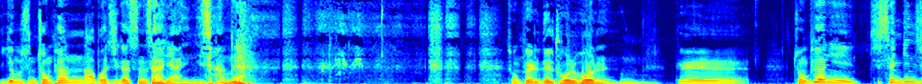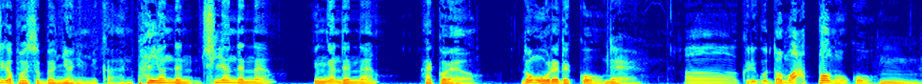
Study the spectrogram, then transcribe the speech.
이게 무슨 종편 아버지가 쓴 사연이 아닌 이상 네. 종편을 늘 돌보는 음, 그 종편이 생긴 지가 벌써 몇 년입니까? 한 8년 된 7년 됐나요? 6년 됐나요? 할 거예요. 너무 오래됐고 네. 어 그리고 너무 앞번오고 음,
